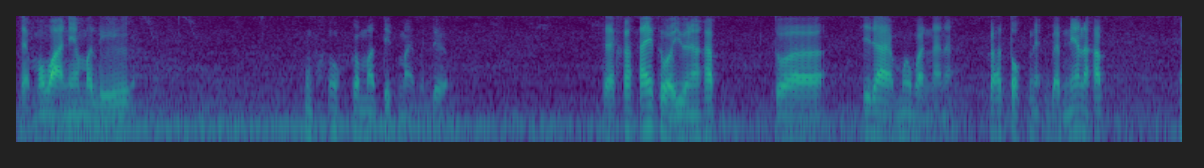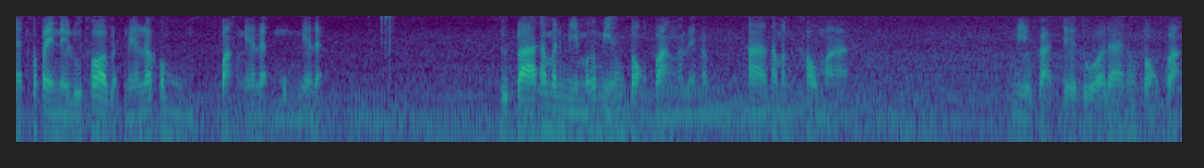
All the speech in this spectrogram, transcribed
แต่เมื่อวานเนี้ยมารื้อ ก็มาติดใหม่เหมือนเดิม แต่ก็ไซส์สวยอยู่นะครับ ตัวที่ได้เมื่อวันนั้นนะก็ตกเนี่ยแบบนี้แหละครับยัดเข้าไปในรูท่อแบบนี้แล้วก็ฝั่งนี้แหละมุมนี้แหละ คือปลาถ้ามันมีมันก็มีทั้งสองฝั่งเลยครับ ถ้าถ้ามันเข้ามา มีโอกาสเจอตัวได้ทั้งสองฝั่ง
